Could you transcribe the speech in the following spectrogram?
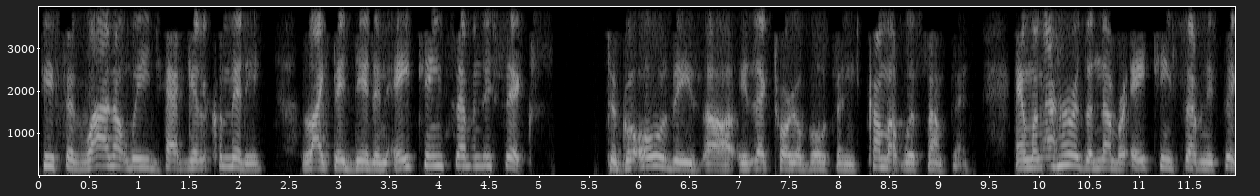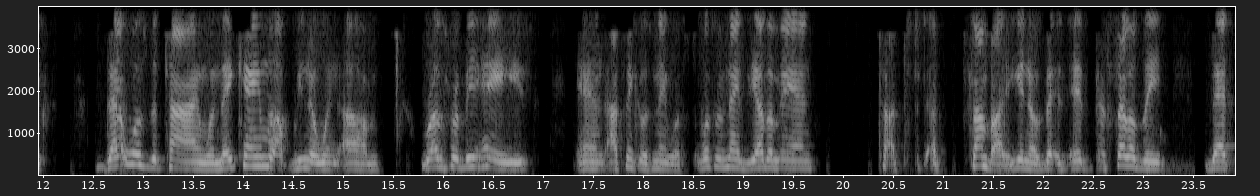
He said, "Why don't we get a committee like they did in 1876 to go over these uh, electoral votes and come up with something?" And when I heard the number 1876, that was the time when they came up. You know, when um, Rutherford B. Hayes and I think his name was what's his name? The other man, somebody, you know, it, it the that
